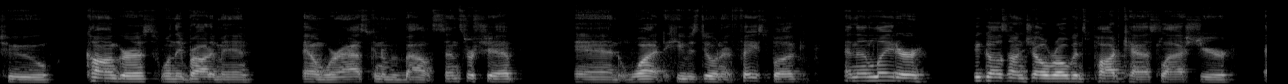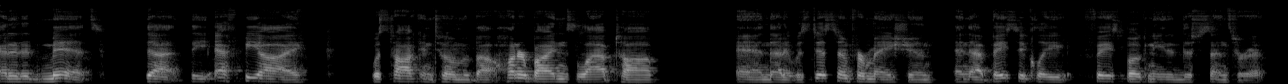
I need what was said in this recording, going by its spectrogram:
to Congress when they brought him in and were asking him about censorship and what he was doing at Facebook. And then later, he goes on Joe Rogan's podcast last year and it admits that the FBI was talking to him about Hunter Biden's laptop and that it was disinformation and that basically Facebook needed to censor it.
